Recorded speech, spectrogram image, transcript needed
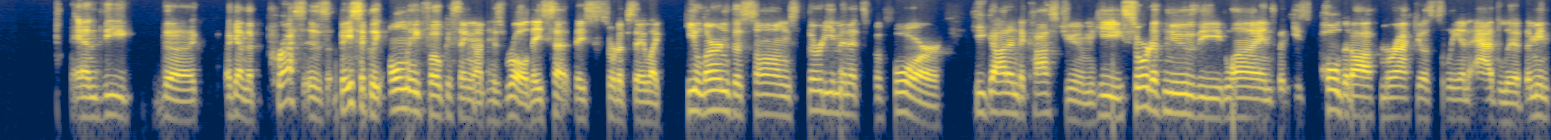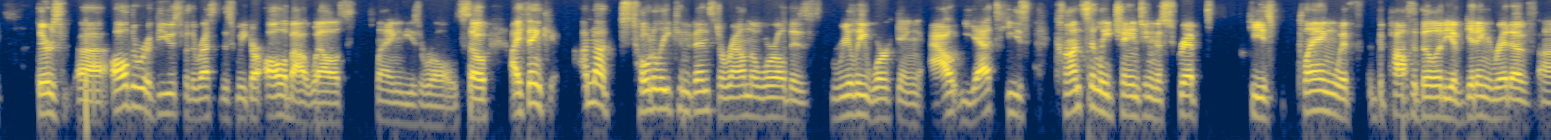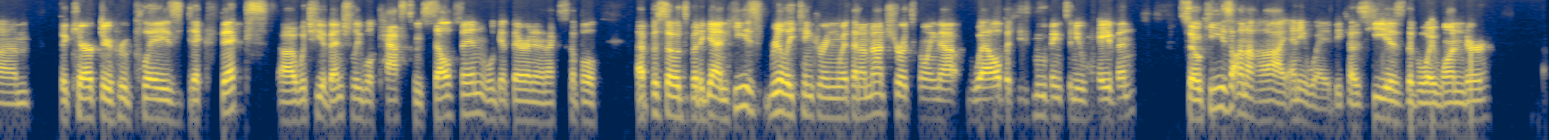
and the the again the press is basically only focusing on his role. They said they sort of say like he learned the songs 30 minutes before he got into costume. He sort of knew the lines, but he's pulled it off miraculously and ad lib. I mean, there's uh, all the reviews for the rest of this week are all about Welles playing these roles. So I think I'm not totally convinced around the world is really working out yet. He's constantly changing the script. He's playing with the possibility of getting rid of um, the character who plays Dick Fix, uh, which he eventually will cast himself in. We'll get there in the next couple episodes. But again, he's really tinkering with it. I'm not sure it's going that well, but he's moving to New Haven. So he's on a high anyway, because he is the boy wonder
